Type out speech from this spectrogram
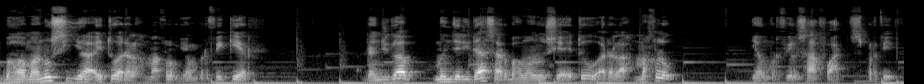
bahwa manusia itu adalah makhluk yang berpikir dan juga menjadi dasar bahwa manusia itu adalah makhluk yang berfilsafat seperti itu.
